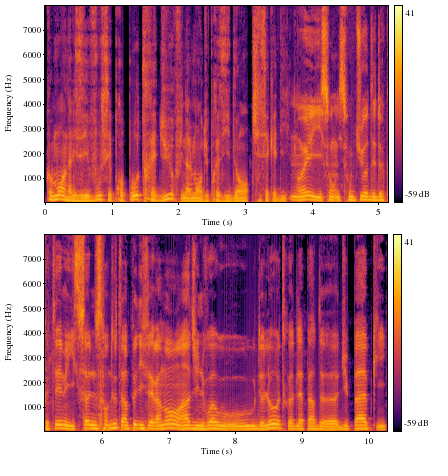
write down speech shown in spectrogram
comment analysez-vous ces propos très durs finalement du président Tshisekedi? Oui, ils sont, ils sont durs des deux côtés, mais ils sonnent sans doute un peu différemment hein, d'une voix ou, de l'autre, de la part de, du pape qui,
